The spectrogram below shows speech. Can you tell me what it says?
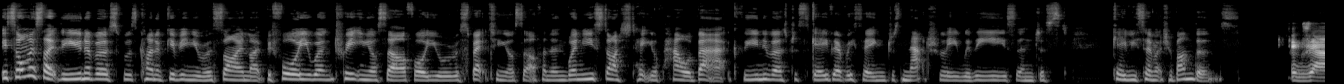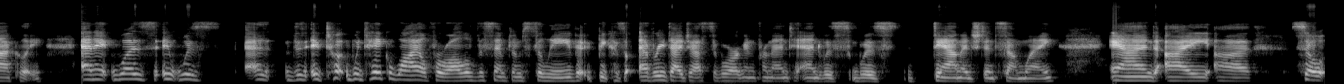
it's almost like the universe was kind of giving you a sign like before you weren't treating yourself or you were respecting yourself and then when you started to take your power back the universe just gave everything just naturally with ease and just gave you so much abundance Exactly. And it was it was it took would take a while for all of the symptoms to leave because every digestive organ from end to end was was damaged in some way. And i uh, so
